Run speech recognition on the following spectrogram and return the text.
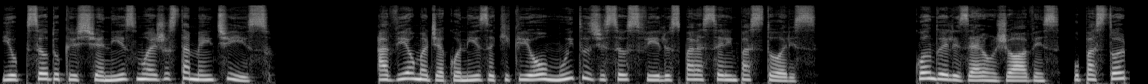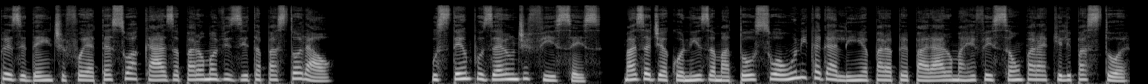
E o pseudo-cristianismo é justamente isso. Havia uma diaconisa que criou muitos de seus filhos para serem pastores. Quando eles eram jovens, o pastor presidente foi até sua casa para uma visita pastoral. Os tempos eram difíceis, mas a diaconisa matou sua única galinha para preparar uma refeição para aquele pastor.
